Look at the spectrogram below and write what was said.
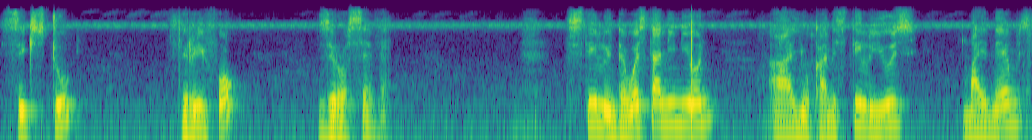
62 3407. Still in the Western Union, uh, you can still use my names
